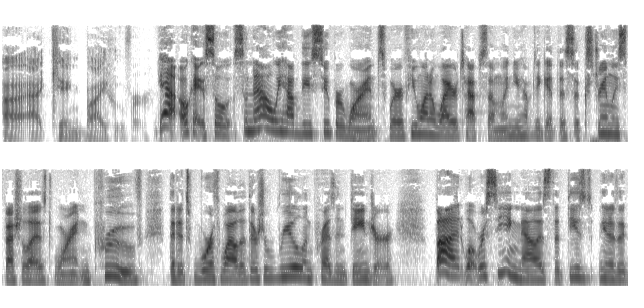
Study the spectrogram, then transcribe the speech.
uh, at King by Hoover. Yeah, okay. So so now we have these super warrants where if you want to wiretap someone, you have to get this extremely specialized warrant and prove that it's worthwhile, that there's a real and present danger. But what we're seeing now is that these, you know, the,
